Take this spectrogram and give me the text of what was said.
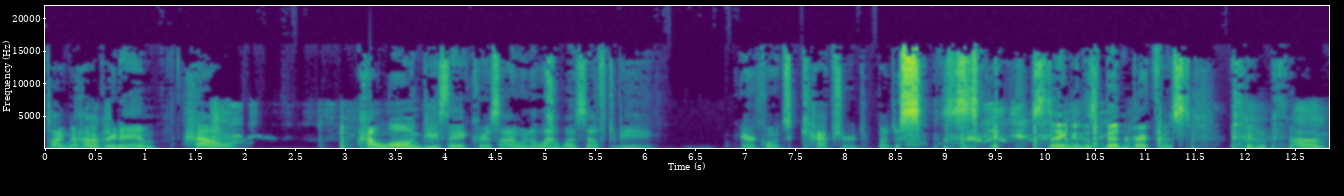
talking about how Okay. great I am. How how long do you think, Chris, I would allow myself to be air quotes captured by just stay, staying in this bed and breakfast? Um,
